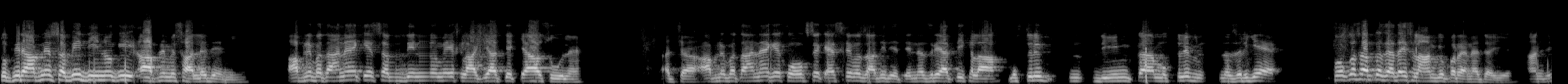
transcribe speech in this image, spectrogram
तो फिर आपने सभी दीनों की आपने मिसालें देनी है। आपने बताना है कि सब दिनों में अखलाकियात के क्या असूल हैं? अच्छा आपने बताना है कि खौफ से कैसे आज़ादी देते हैं? नजरियाती खिला मुख्तलिफ़ दीन का मुख्तलिफ़ नज़रिया है। फोकस आपका ज़्यादा इस्लाम के ऊपर रहना चाहिए। हाँ जी।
